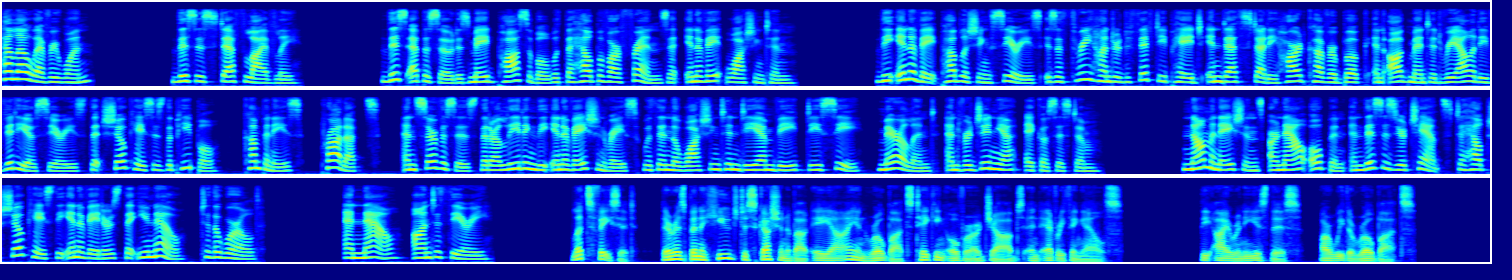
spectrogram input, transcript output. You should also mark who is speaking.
Speaker 1: Hello, everyone. This is Steph Lively. This episode is made possible with the help of our friends at Innovate Washington. The Innovate Publishing Series is a 350 page in depth study hardcover book and augmented reality video series that showcases the people, companies, products, and services that are leading the innovation race within the Washington DMV, DC, Maryland, and Virginia ecosystem. Nominations are now open, and this is your chance to help showcase the innovators that you know to the world. And now, on to theory.
Speaker 2: Let's face it, there has been a huge discussion about AI and robots taking over our jobs and everything else. The irony is this are we the robots?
